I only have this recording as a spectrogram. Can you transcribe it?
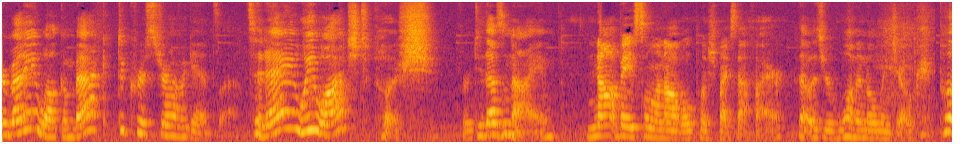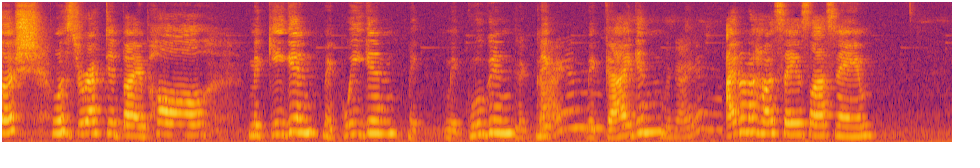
everybody, welcome back to Christravaganza. Today we watched Push from 2009. Not based on the novel Push by Sapphire. That was your one and only joke. Push was directed by Paul McGeegan, McGuigan, Mc, McGugan, McGuigan? McGuigan. McGuigan? I don't know how to say his last name.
